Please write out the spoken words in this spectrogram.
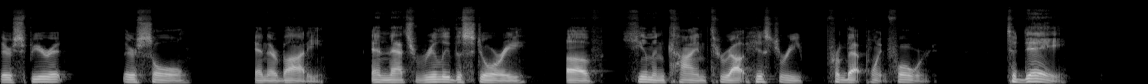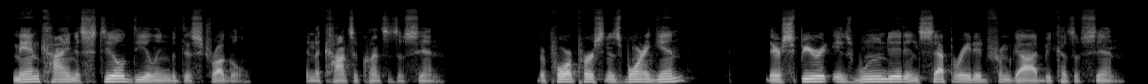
their spirit, their soul, and their body. And that's really the story of humankind throughout history from that point forward. Today, mankind is still dealing with this struggle and the consequences of sin. Before a person is born again, their spirit is wounded and separated from God because of sin.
